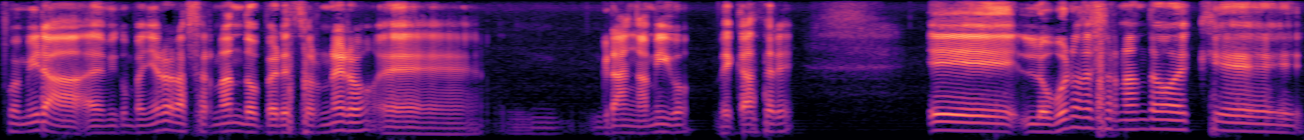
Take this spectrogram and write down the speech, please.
Pues mira, eh, mi compañero era Fernando Pérez Hornero, eh, gran amigo de Cáceres, eh, lo bueno de Fernando es que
